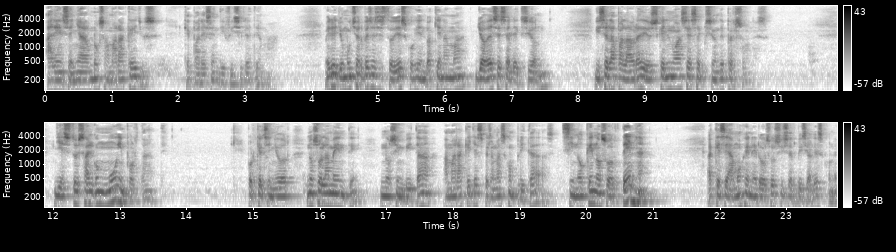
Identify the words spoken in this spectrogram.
al enseñarnos a amar a aquellos que parecen difíciles de amar. Mire, yo muchas veces estoy escogiendo a quién amar, yo a veces selecciono. Dice la palabra de Dios que Él no hace excepción de personas. Y esto es algo muy importante, porque el Señor no solamente nos invita a amar a aquellas personas complicadas, sino que nos ordena a que seamos generosos y serviciales con,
